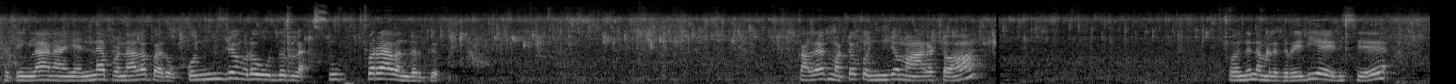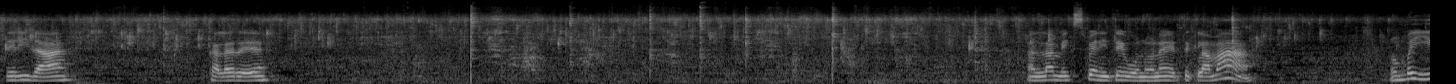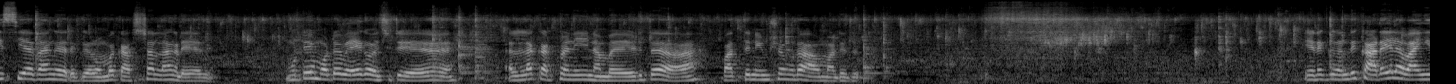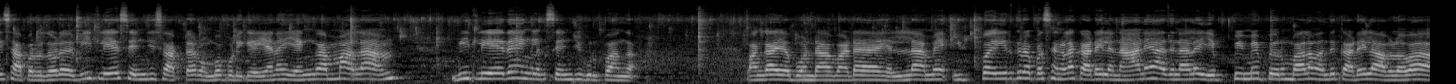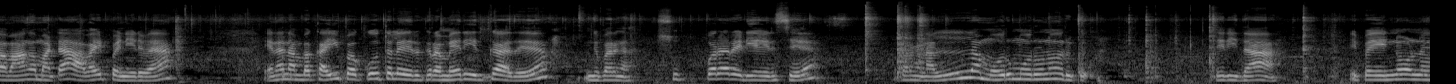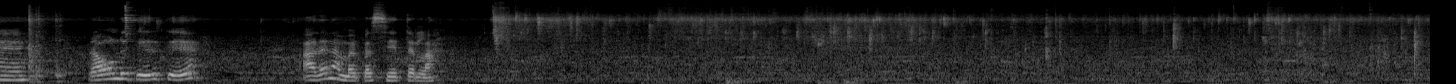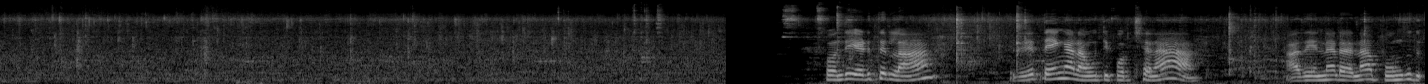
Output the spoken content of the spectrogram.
பார்த்தீங்களா? நான் என்ன பண்ணாலும் பாரு கொஞ்சம் கூட உதிரல. சூப்பராக வந்திருக்கு. கலர் மட்டும் கொஞ்சம் மாறட்டும். இப்போ வந்து நம்மளுக்கு ரெடி ஆயிடுச்சு. தெரியுதா? கலரு நல்லா மிக்ஸ் பண்ணிவிட்டு ஒன்று ஒன்றா எடுத்துக்கலாமா? ரொம்ப ஈஸியாக தாங்க இருக்குது ரொம்ப கஷ்டம்லாம் கிடையாது. முட்டையை மட்டும் வேக வச்சுட்டு எல்லாம் கட் பண்ணி நம்ம எடுத்தால் பத்து நிமிஷம் கூட ஆக மாட்டேது. எனக்கு வந்து கடையில் வாங்கி சாப்பிட்றதோட வீட்டிலையே செஞ்சு சாப்பிட்டா ரொம்ப பிடிக்கும். ஏன்னா எங்கள் அம்மாலாம் வீட்லேயே தான் எங்களுக்கு செஞ்சு கொடுப்பாங்க. வெங்காய போண்டா வடை எல்லாமே இப்போ இருக்கிற பசங்களாம் கடையில். நானே அதனால் எப்பயுமே பெரும்பாலும் வந்து கடையில் அவ்வளோவா வாங்க மாட்டேன். அவாய்ட் பண்ணிவிடுவேன் ஏன்னா நம்ம கை பக்குவத்தில் இருக்கிற மாரி இருக்காது. இங்கே பாருங்கள் சூப்பராக ரெடி ஆயிடுச்சு. பாருங்கள் நல்லா மொறு மொறுன்னு இருக்குது தெரியுதா? இப்போ இன்னொன்று ரவுண்டுக்கு இருக்குது அதை நம்ம இப்போ சேர்த்துடலாம். இப்போ வந்து எடுத்துடலாம். இது தேங்காய் நான் ஊற்றி பொறிச்சேனா அது என்னடான்னா பொங்குது.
